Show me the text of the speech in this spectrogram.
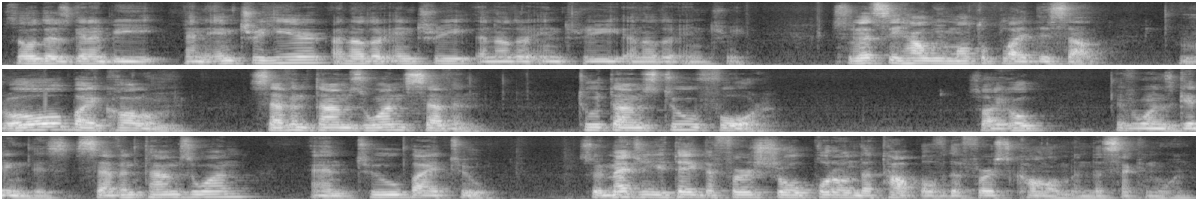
So there's going to be an entry here, another entry, another entry, another entry. So let's see how we multiply this out. Row by column. 7 times 1, 7. 2 times 2, 4. So I hope everyone's getting this. 7 times 1, and 2 by 2. So imagine you take the first row, put on the top of the first column and the second one.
